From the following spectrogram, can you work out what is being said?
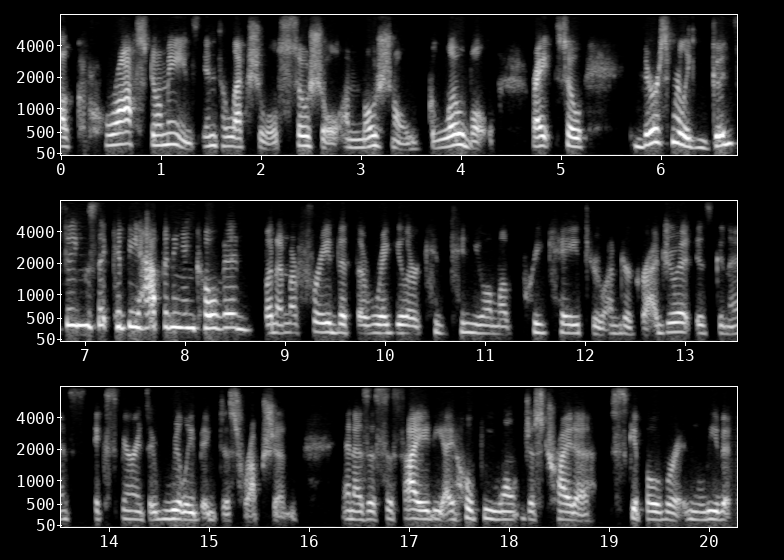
across domains intellectual, social, emotional, global, right? So there are some really good things that could be happening in COVID, but I'm afraid that the regular continuum of pre K through undergraduate is going to experience a really big disruption. And as a society, I hope we won't just try to skip over it and leave it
